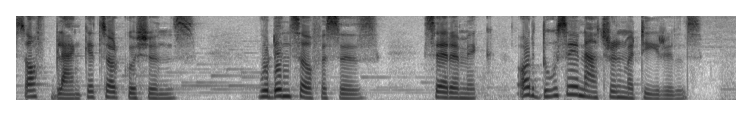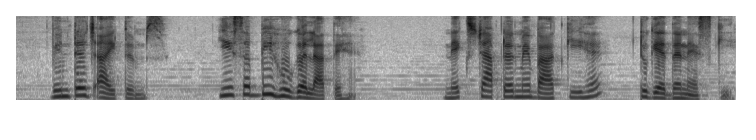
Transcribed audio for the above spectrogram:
सॉफ्ट ब्लैंकेट्स और कुशंस वुडन सर्फेसेस सेरेमिक और दूसरे नेचुरल मटेरियल्स विंटेज आइटम्स ये सब भी हुगल आते हैं। नेक्स्ट चैप्टर में बात की है टुगेदरनेस की।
